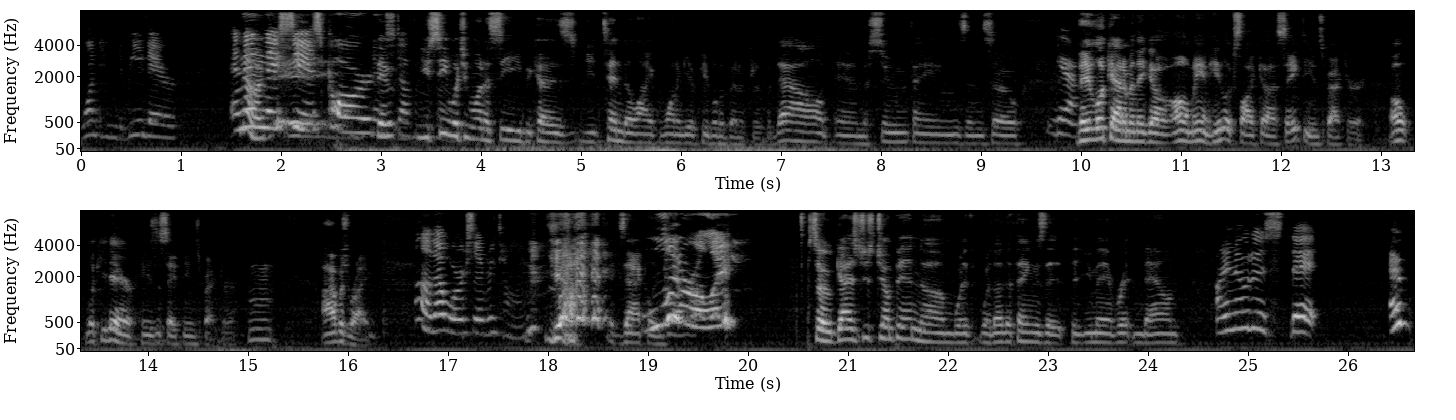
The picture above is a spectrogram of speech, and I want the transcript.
want him to be there. And No, then they it- see his card They- and stuff. you see what you want to see because you tend to like want to give people the benefit of the doubt and assume things, and so yeah they look at him and they go, "Oh man, he looks like a safety inspector." Oh, looky there, he's a safety inspector. Hmm, I was right. Oh, that works every time. Yeah, exactly. Literally. So, guys, just jump in um, with with other things that, that you may have written down. i noticed that ev-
